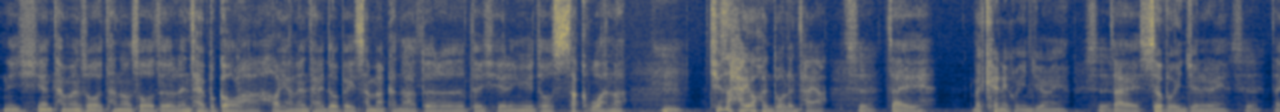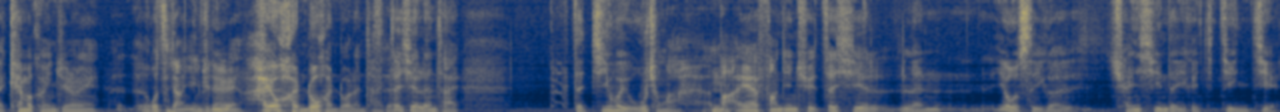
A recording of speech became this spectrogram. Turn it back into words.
你现在台湾说，常常说这个人才不够啦，好像人才都被 semiconductor 的这些领域都 suck 完了。嗯，其实还有很多人才啊，是在 mechanical engineering，是在 civil engineering，是在 chemical engineering。我只讲 engineering，还有很多很多人才，这些人才的机会无穷啊！把 AI 放进去，这些人又是一个全新的一个境界。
